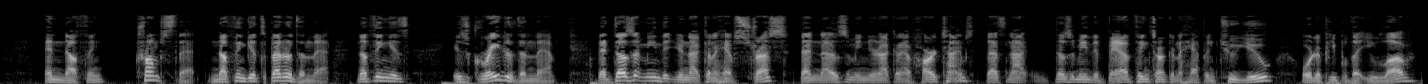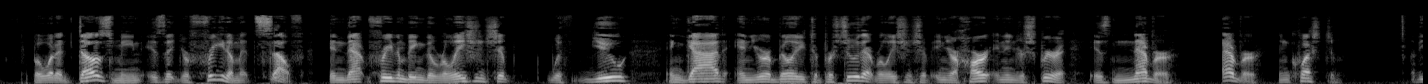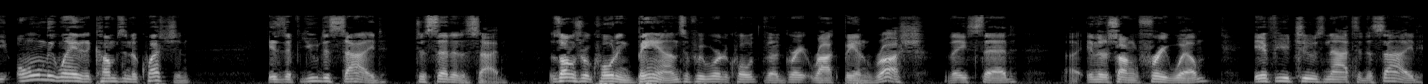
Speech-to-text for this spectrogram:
and nothing trumps that. Nothing gets better than that. Nothing is is greater than that. That doesn't mean that you're not going to have stress. That doesn't mean you're not going to have hard times. That's not doesn't mean that bad things aren't going to happen to you or to people that you love. But what it does mean is that your freedom itself, and that freedom being the relationship with you and God and your ability to pursue that relationship in your heart and in your spirit is never, ever in question. The only way that it comes into question is if you decide to set it aside as long as we're quoting bands, if we were to quote the great rock band Rush, they said uh, in their song Free Will, if you choose not to decide,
